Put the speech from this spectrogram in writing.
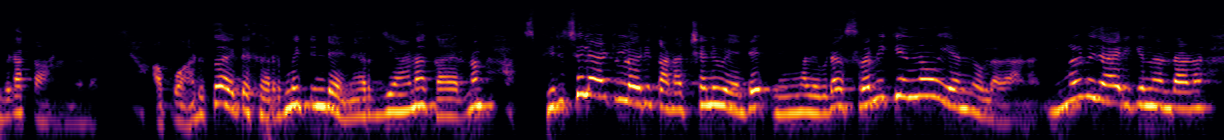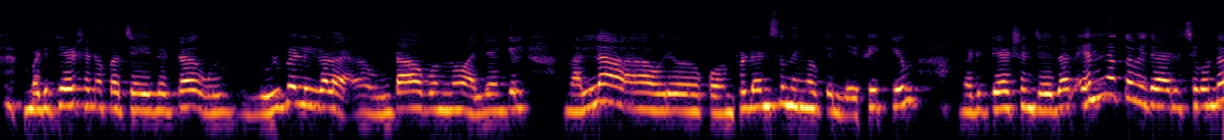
ഇവിടെ കാണുന്നത്. അപ്പോൾ അടുത്തതായിട്ട് ഹെർമിറ്റിന്റെ എനർജിയാണ്. കാരണം സ്പിരിച്വൽ ആയിട്ടുള്ള ഒരു കണക്ഷന് വേണ്ടി നിങ്ങൾ ഇവിടെ ശ്രമിക്കുന്നു എന്നുള്ളതാണ്. നിങ്ങൾ വിചാരിക്കുന്ന എന്താണ്? മെഡിറ്റേഷൻ ഒക്കെ ചെയ്തിട്ട് ഉൾവിളികൾ ഉണ്ടാകുന്നു അല്ലെങ്കിൽ നല്ല ഒരു കോൺഫിഡൻസ് നിങ്ങൾക്ക് ലഭിക്കും മെഡിറ്റേഷൻ ചെയ്താൽ എന്നൊക്കെ വിചാരിച്ചുകൊണ്ട്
